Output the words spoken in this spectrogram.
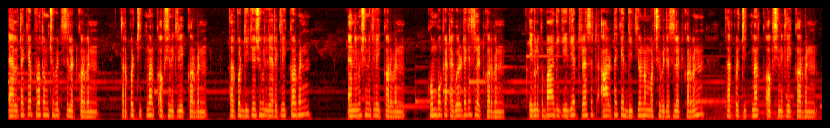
এলটাকে প্রথম ছবিতে সিলেক্ট করবেন। তারপর টিকমার্ক অপশনে ক্লিক করবেন। তারপর দ্বিতীয় ছবির লেয়ারে ক্লিক করবেন। অ্যানিমেশনে ক্লিক করবেন। কম্বো ক্যাটাগরিটাকে সিলেক্ট করবেন। এগুলোকে বা দিকে দিয়ে ট্রেসেট আরটাকে দ্বিতীয় নম্বর ছবিতে সিলেক্ট করবেন। তারপর টিকমার্ক অপশনে ক্লিক করবেন।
